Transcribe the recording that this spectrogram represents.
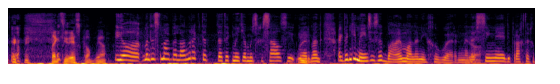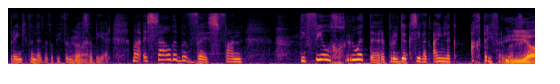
Thank you Eskom, ja. Ja, maar dit is my belangrik dat dat ek met jou moet gesels hieroor mm. want ek dink die mense sit baie mal in die gehoor en hulle ja. sien net die pragtige prentjie van dit wat op die verhoog ja. gebeur. Maar is selde bewus van die veel groter produksie wat eintlik agter die verhoog is. Ja,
